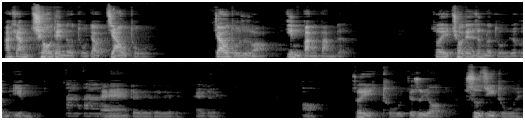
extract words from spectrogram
啊，像秋天的土叫焦土，焦土是什么？硬邦邦的，所以秋天生的土就很硬。哒哒，哎，对对对对对，哎对，哦，所以土就是有四季土哎。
